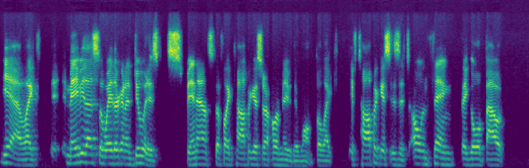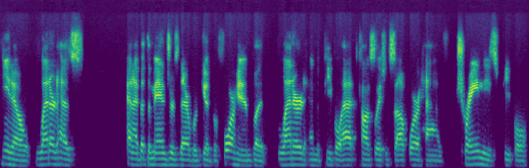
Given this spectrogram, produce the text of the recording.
yeah, like maybe that's the way they're gonna do it is spin out stuff like Topicus, or, or maybe they won't. But like if Topicus is its own thing, they go about. You know, Leonard has, and I bet the managers there were good beforehand. But Leonard and the people at Constellation Software have trained these people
